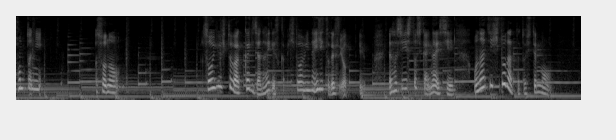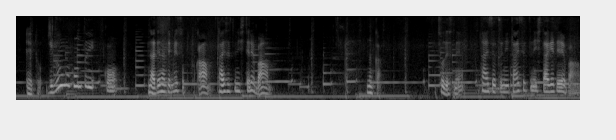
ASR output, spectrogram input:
本当にそのそういう人ばっかりじゃないですか。人はみんないい人ですよっていう。優しい人しかいないし同じ人だったとしても、えーと、自分を本当にこうなでなでメソッドとか大切にしてればなんかそうですね。大切に大切にしてあげてれば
